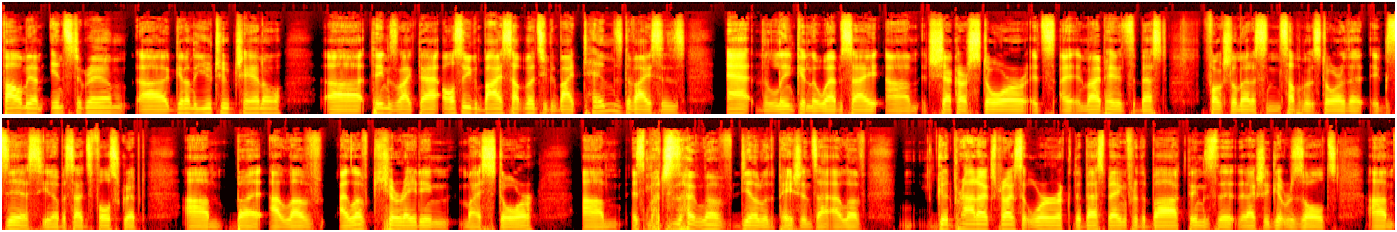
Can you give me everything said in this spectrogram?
Follow me on Instagram. Uh, get on the YouTube channel uh, things like that. Also, you can buy supplements. You can buy TENS devices at the link in the website. Um, check our store. It's, in my opinion, it's the best functional medicine supplement store that exists. You know, besides FullScript. Um, but I love I love curating my store. Um, as much as I love dealing with patients, I, I, love good products, products that work, the best bang for the buck, things that, that actually get results um,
